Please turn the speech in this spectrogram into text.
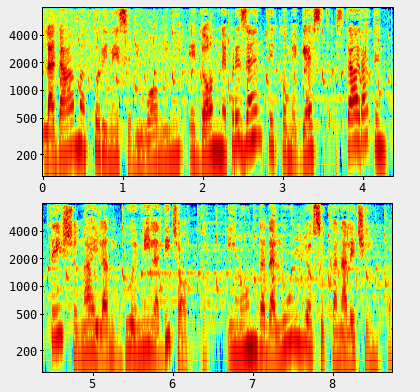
la dama torinese di Uomini e Donne presente come guest star a Temptation Island 2018, in onda da luglio su Canale 5.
